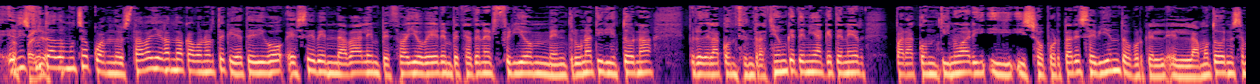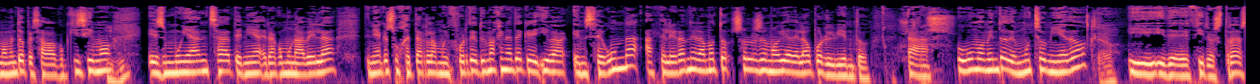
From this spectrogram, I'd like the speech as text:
he disfrutado mucho cuando estaba llegando a Cabo Norte, que ya te digo, ese vendaval empezó a llover, empecé a tener frío, me entró una tiritona, pero de la concentración que tenía que tener para continuar y, y- y soportar ese viento, porque el- el- la moto en ese momento pesaba poquísimo, es muy ancha, tenía, era como una vela, tenía que sujetarla muy fuerte. Tú imagínate que iba en segunda acelerando y la moto solo se movía de lado por el viento. O sea, hubo un momento de mucho miedo y, y de decir, ostras,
